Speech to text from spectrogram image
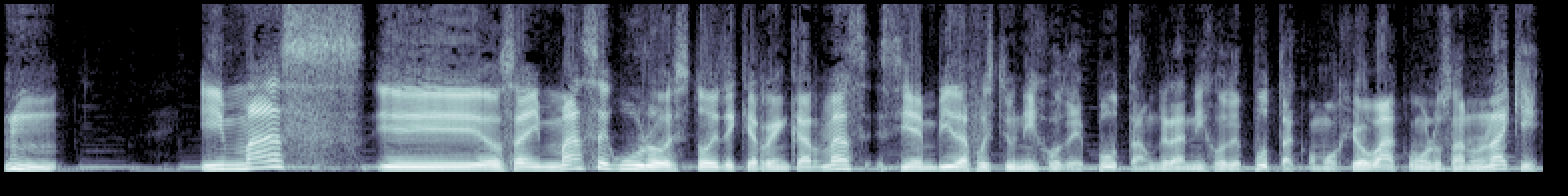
y más, eh, o sea, y más seguro estoy de que reencarnas si en vida fuiste un hijo de puta, un gran hijo de puta, como Jehová, como los Anunnaki,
